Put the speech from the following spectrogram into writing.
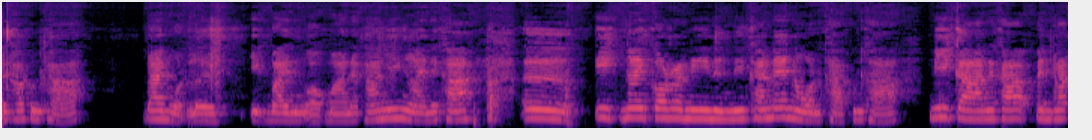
นะคะ คุณขาได้หมดเลยอีกใบหนึ่งออกมานะคะ นี่ไงนะคะเอออีกในกรณีหนึ่งนี้คะแน่นอนค่ะคุณขา มีการนะคะเป็นรัก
